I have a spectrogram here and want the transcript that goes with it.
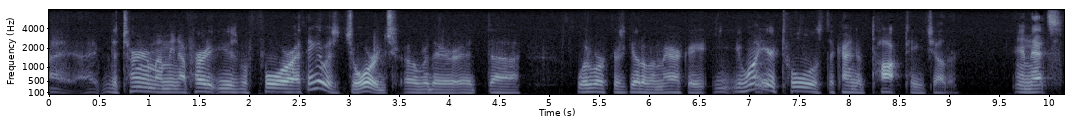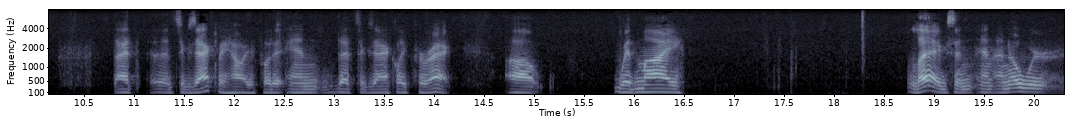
I, I, the term. I mean, I've heard it used before. I think it was George over there at uh, Woodworkers Guild of America, you, want your tools to kind of talk to each other, and that's that that's exactly how you put it, and that's exactly correct. Uh, with my legs, and, and I know we're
